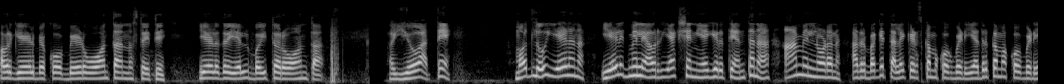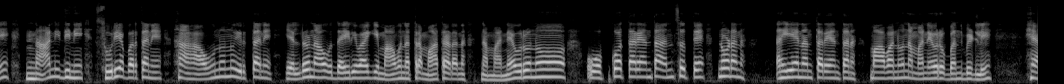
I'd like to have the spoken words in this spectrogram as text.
ಅವ್ರಿಗೆ ಹೇಳ್ಬೇಕೋ ಬೇಡವೋ ಅಂತ ಅನ್ನಿಸ್ತೈತಿ. ಹೇಳಿದ್ರೆ ಎಲ್ಲಿ ಬೈತಾರೋ ಅಂತ. ಅಯ್ಯೋ ಅತ್ತೆ ಮೊದಲು ಹೇಳೋಣ, ಹೇಳಿದ್ಮೇಲೆ ಅವ್ರ ರಿಯಾಕ್ಷನ್ ಹೇಗಿರುತ್ತೆ ಅಂತನ ಆಮೇಲೆ ನೋಡೋಣ. ಅದ್ರ ಬಗ್ಗೆ ತಲೆ ಕೆಡ್ಸ್ಕೊಂಬಕ್ ಹೋಗ್ಬೇಡಿ, ಎದ್ರಕಮಕ್ ಹೋಗ್ಬೇಡಿ. ನಾನಿದ್ದೀನಿ, ಸೂರ್ಯ ಬರ್ತಾನೆ. ಹಾ ಅವನು ಇರ್ತಾನೆ. ಎಲ್ಲರೂ ನಾವು ಧೈರ್ಯವಾಗಿ ಮಾವನ ಹತ್ರ ಮಾತಾಡೋಣ. ನಮ್ಮ ಮನೆಯವ್ರೂ ಒಪ್ಕೋತಾರೆ ಅಂತ ಅನ್ಸುತ್ತೆ. ನೋಡೋಣ, ಏನಂತಾರೆ ಅಂತಾನೆ. ಮಾವನು ನಮ್ಮ ಮನೆಯವರು ಬಂದ್ಬಿಡ್ಲಿ. ಹಾ,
